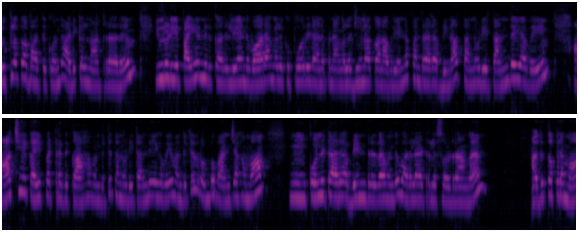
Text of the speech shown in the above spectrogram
துக்லக்காபாத்துக்கு வந்து அடிக்கல் நாட்டுறாரு. இவருடைய பையன் இருக்கார் இல்லையா? இந்த வாராங்களுக்கு போரிட அனுப்பினாங்கல்ல ஜூனா கான். அவர் என்ன பண்ணுறாரு அப்படின்னா தன்னுடைய தந்தையவே ஆட்சியை கைப்பற்றதுக்காக வந்துட்டு தன்னுடைய தந்தையவே வந்துட்டு ரொம்ப வஞ்சகமாக கொண்டுட்டாரு அப்படின்றத வந்து வரலாற்றில் சொல்கிறாங்க அதுக்கப்புறமா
